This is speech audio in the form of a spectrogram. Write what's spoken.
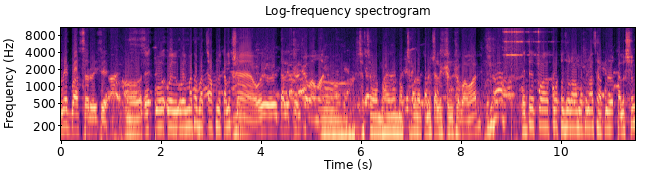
অনেক বাচ্চা রয়েছে। ওই- ওই ওই মাথা বাচ্চা আপনার কালেকশন হ্যাঁ ওই ওই কালেকশন সব আমার। আচ্ছা আচ্ছা ভাইয়ের বাচ্চা করা কালেকশন কালেকশন সব আমার। এতে কত জোড়া মতন আছে আপনার কালেকশন?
